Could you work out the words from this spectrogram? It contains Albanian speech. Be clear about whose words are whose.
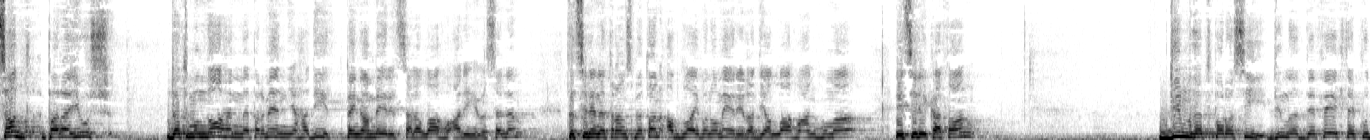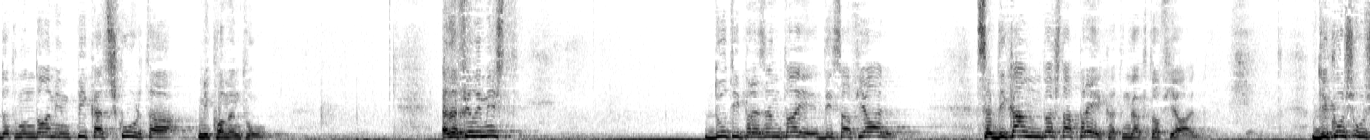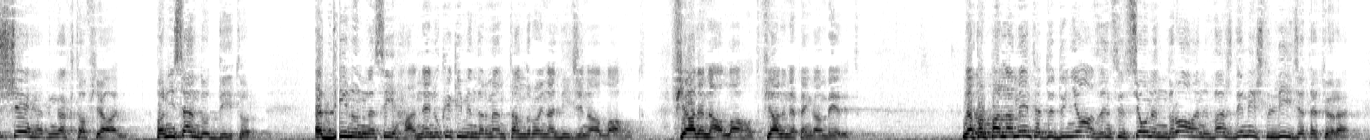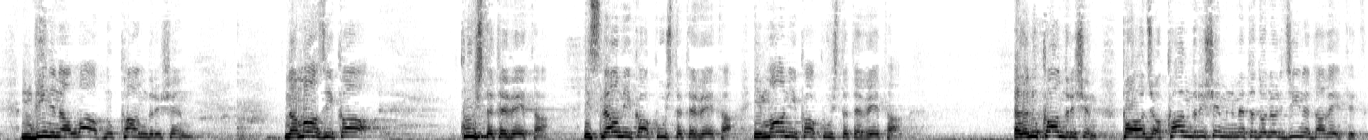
Speaker 1: Sot para jush do të mundohem me përmend një hadith të pejgamberit sallallahu alaihi wasallam, të cilin e transmeton Abdullah ibn Omeri radiallahu anhuma, i cili ka thënë 12 porosi, 12 defekte ku do të mundohemi në pika të shkurta m'i komentu. Edhe fillimisht du t'i prezentoj disa fjalë se dikan ndoshta preket nga këto fjalë. Dikush ushqehet nga këto fjalë, po një send duhet ditur. Ed-dinun nasiha, ne nuk e kemi ndërmend ta ndrojna ligjin e Allahut, fjalën e Allahut, fjalën e pejgamberit. Nëpër parlamentet e dynjas dhe institucionet ndrohen vazhdimisht ligjet e tyre. N'dinin e Allahut nuk ka ndryshim. Namazi i ka kushtet e veta, Islami i ka kushtet e veta, imani i ka kushtet e veta, Edhe nuk ka ndryshim. Po hoxho, ka ndryshim në metodologjinë e davetit.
